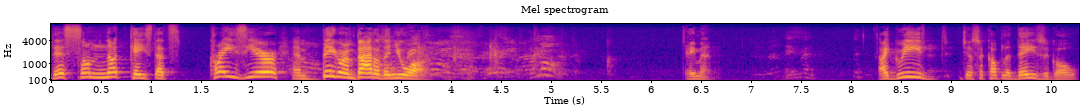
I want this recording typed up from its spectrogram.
there's some nutcase that's crazier and bigger and badder than you are. Amen. I grieved just a couple of days ago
